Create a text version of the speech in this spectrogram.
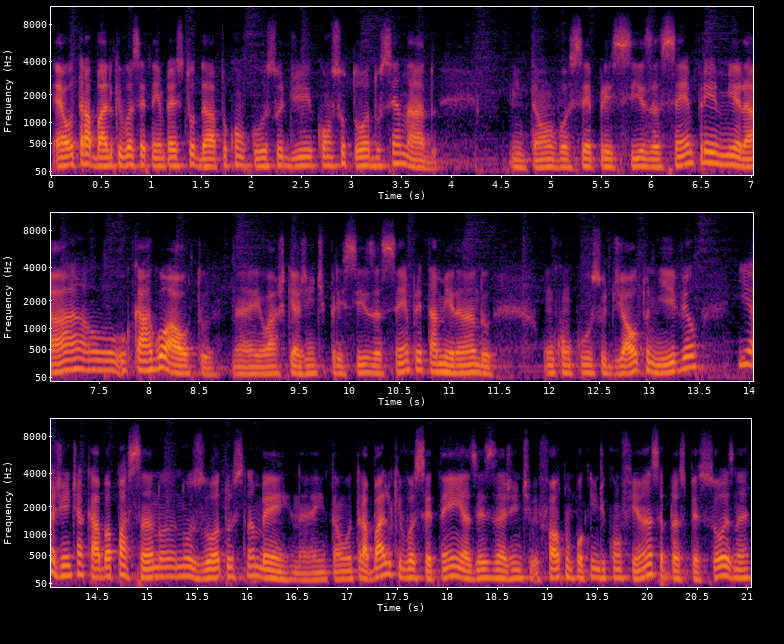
é o trabalho que você tem para estudar para o concurso de consultor do Senado. Então você precisa sempre mirar o, o cargo alto. Né? Eu acho que a gente precisa sempre estar tá mirando um concurso de alto nível e a gente acaba passando nos outros também. Né? Então o trabalho que você tem, às vezes a gente falta um pouquinho de confiança para as pessoas, né?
